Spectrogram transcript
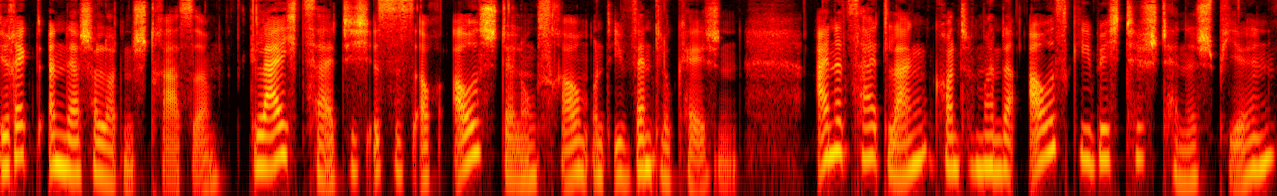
direkt an der Charlottenstraße. Gleichzeitig ist es auch Ausstellungsraum und Event-Location. Eine Zeit lang konnte man da ausgiebig Tischtennis spielen.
